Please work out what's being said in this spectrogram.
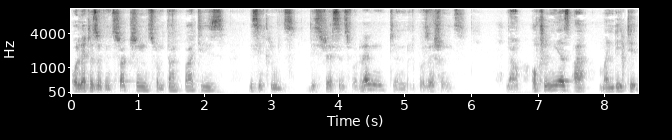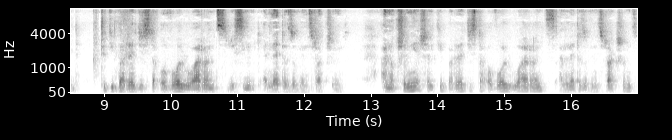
or letters of instructions from third parties. This includes distresses for rent and repossessions. Now, auctioneers are mandated to keep a register of all warrants received and letters of instructions. An auctioneer shall keep a register of all warrants and letters of instructions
